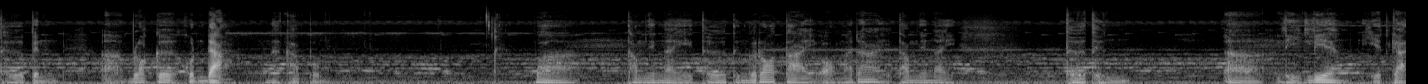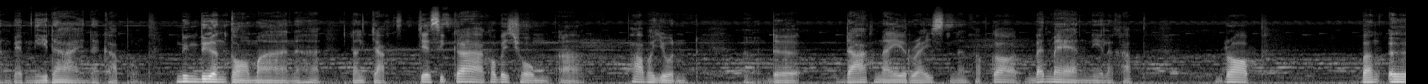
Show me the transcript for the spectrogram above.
เธอเป็นบล็อกเกอร์คนดังนะครับผม ว่าทำยังไงเธอถึงรอดตายออกมาได้ทำยังไง เธอถึง หลีกเลี่ยงเหตุการณ์แบบนี้ได้นะครับผมหนึ่งเดือนต่อมานะฮะหลังจากเจสสิก้าเข้าไปชมภาพยนตร์ The Dark Knight Rises นะครับก็แบทแมนนี่แหละครับ รอบบังเอิ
